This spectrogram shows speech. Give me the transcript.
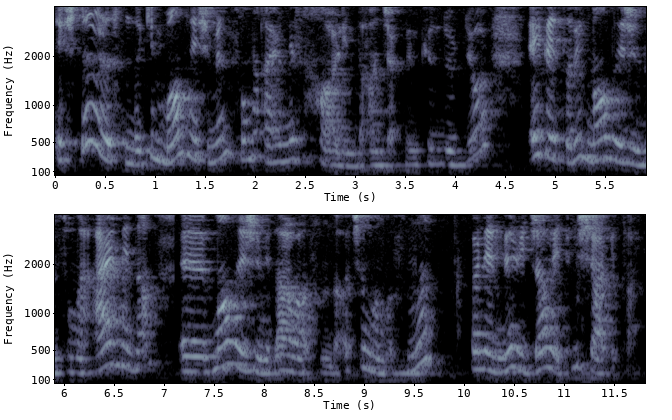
eşler arasındaki mal rejiminin sona ermesi halinde ancak mümkündür diyor. Evet tabi mal rejimi sona ermeden e, mal rejimi davasında açılmamasını önemli rica etmiş Yargıtay.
